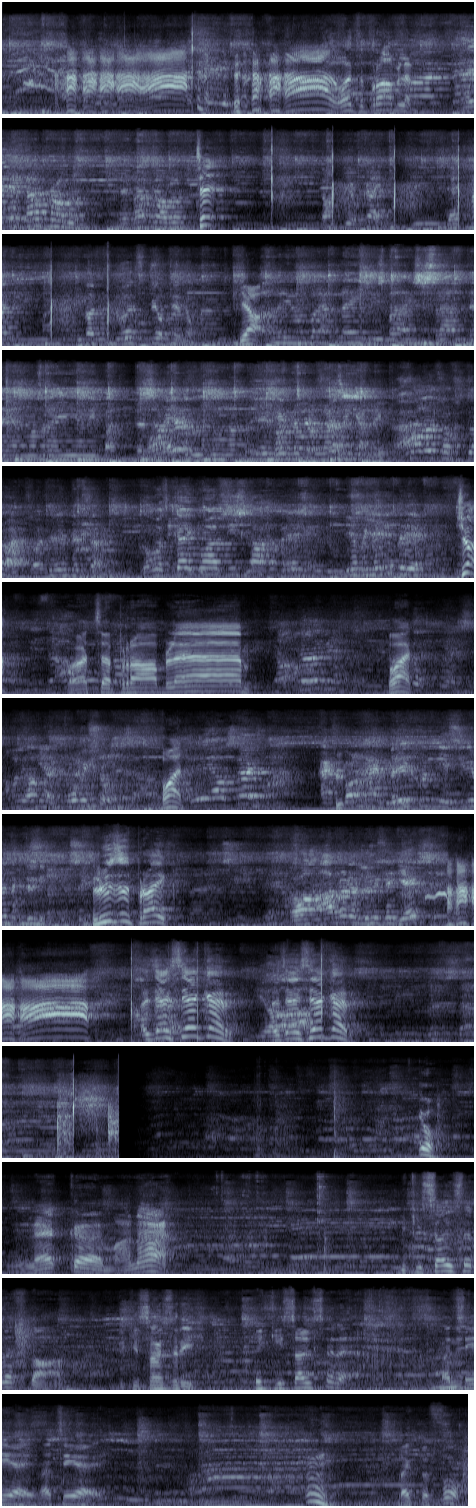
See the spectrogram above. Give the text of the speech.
What's the problem? There's no problem. There's no problem. Check. Dankie, okay. Jy gaan jy wat verloor speel teen hom. Ja. Solid of straks, wat jy dit sê. Kom ons kyk maar as die slag gebreek het. Nee, maar jy nie breek. Ja. What's the problem? What? What? Ek bang ek breek goed nie, sien nie wat ek doen nie. Losers break. Oh, I'm not a loser yet. Is jy seker? Is jy seker? Jo, lekker manne. Bietjie souserig daar. Bietjie sousery. Bietjie souserig. Wat sê jy? Wat sê jy? Mm. Lyk perfek.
